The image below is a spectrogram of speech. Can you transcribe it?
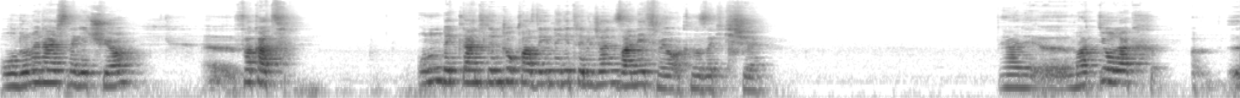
Olduğum enerjisine geçiyor. Ee, Fakat onun beklentilerini çok fazla yerine getirebileceğini zannetmiyor aklınızdaki kişi. Yani e, maddi olarak e,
